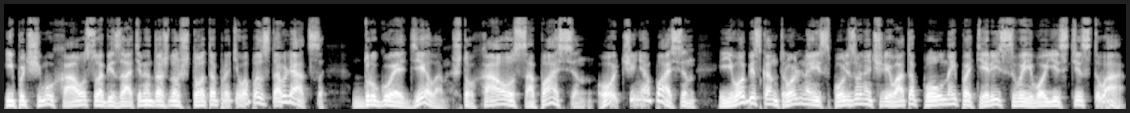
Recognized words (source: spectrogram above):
И почему хаосу обязательно должно что-то противопоставляться? Другое дело, что хаос опасен, очень опасен. Его бесконтрольное использование чревато полной потерей своего естества.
